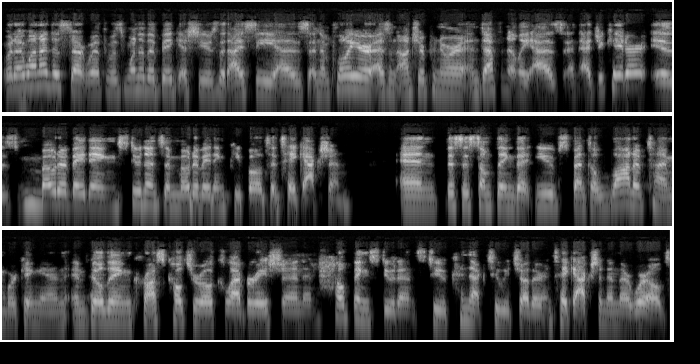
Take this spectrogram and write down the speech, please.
What I wanted to start with was one of the big issues that I see as an employer, as an entrepreneur, and definitely as an educator is motivating students and motivating people to take action. And this is something that you've spent a lot of time working in and building cross cultural collaboration and helping students to connect to each other and take action in their world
